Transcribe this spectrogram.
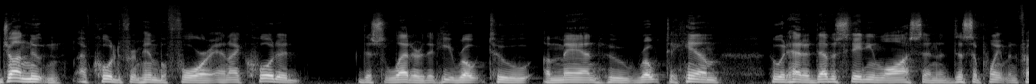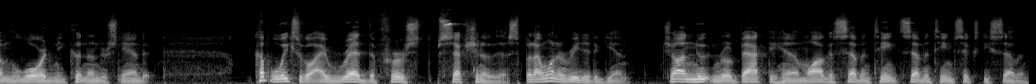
John Newton, I've quoted from him before, and I quoted this letter that he wrote to a man who wrote to him who had had a devastating loss and a disappointment from the Lord, and he couldn't understand it. A couple weeks ago, I read the first section of this, but I want to read it again. John Newton wrote back to him August 17, 1767.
